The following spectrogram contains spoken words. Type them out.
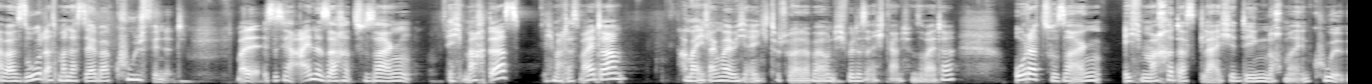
aber so, dass man das selber cool findet. Weil es ist ja eine Sache zu sagen, ich mache das, ich mache das weiter, aber ich langweile mich eigentlich total dabei und ich will das eigentlich gar nicht und so weiter. Oder zu sagen, ich mache das gleiche Ding nochmal in cool.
